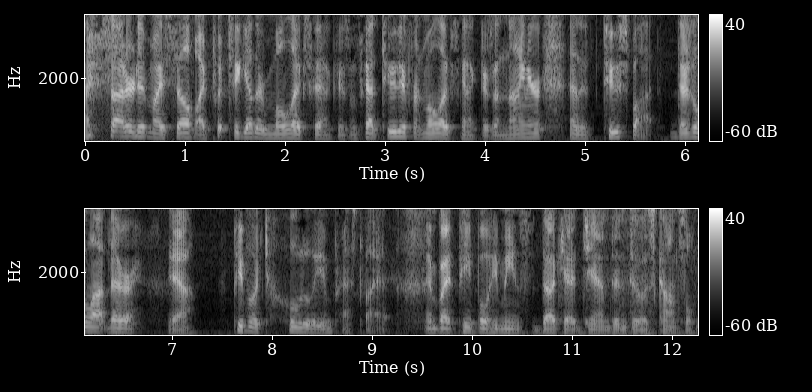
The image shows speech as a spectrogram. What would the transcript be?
I soldered it myself. I put together Molex connectors. It's got two different Molex connectors, a niner and a two spot. There's a lot there. Yeah. People are totally impressed by it. And by people, he means the duck head jammed into his console.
